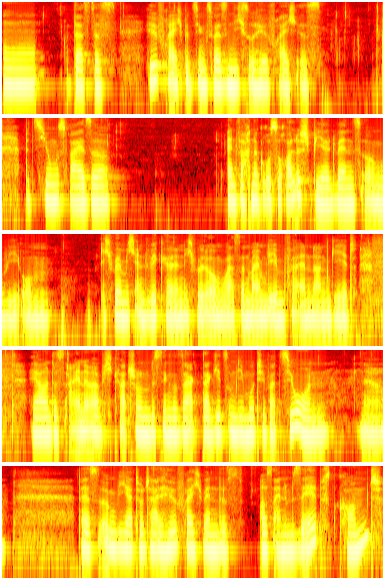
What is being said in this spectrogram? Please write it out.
dass das hilfreich beziehungsweise nicht so hilfreich ist, beziehungsweise einfach eine große Rolle spielt, wenn es irgendwie um ich will mich entwickeln, ich will irgendwas in meinem Leben verändern geht. Ja, und das eine habe ich gerade schon ein bisschen gesagt, da geht es um die Motivation. Ja, da ist irgendwie ja total hilfreich, wenn das aus einem selbst kommt.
